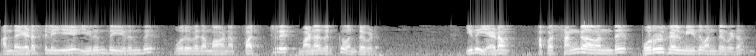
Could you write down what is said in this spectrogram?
அந்த இடத்திலேயே இருந்து இருந்து ஒரு விதமான பற்று மனதிற்கு வந்துவிடும். இது இடம். அப்ப சங்கம் வந்து பொருள்கள் மீது வந்துவிடும்.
